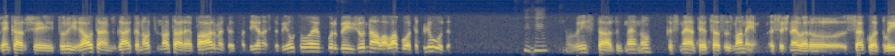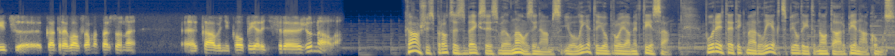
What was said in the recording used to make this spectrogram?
vienkārši tur jautājums gāja, ka not, notārē pārmeta par dienesta viltojumu, kur bija žurnālā labota kļūda. Mm -hmm. Viss tāda, ne, nu, kas neatiecās uz maniem. Es taču nevaru sekot līdz eh, katrai valsts amatpersonai, eh, kā viņi kaut pieregistrē žurnālā. Kā šis process beigsies, vēl nav zināms, jo lieta joprojām ir tiesā. Porietē tikmēr liekts pildīt notāra pienākumus.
